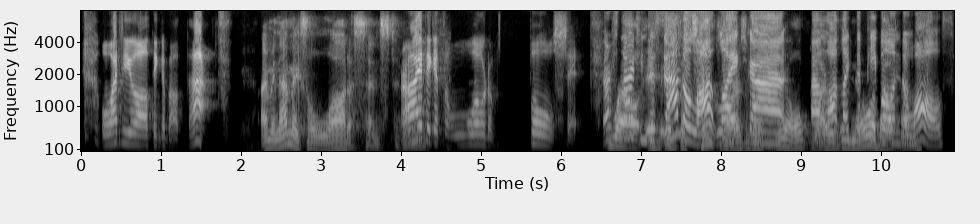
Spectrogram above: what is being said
what do you all think about that? I mean, that makes a lot of sense to me. I think it's a load of bullshit. They're Well, starting to if- if sound the a lot like uh, real, a lot like the people about in the walls.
